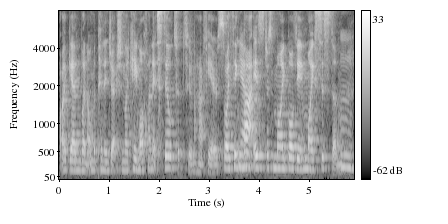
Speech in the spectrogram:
I again went on the pill injection. I came off, and it still took two and a half years. So I think Yeah. that is just my body and my system. Mm.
